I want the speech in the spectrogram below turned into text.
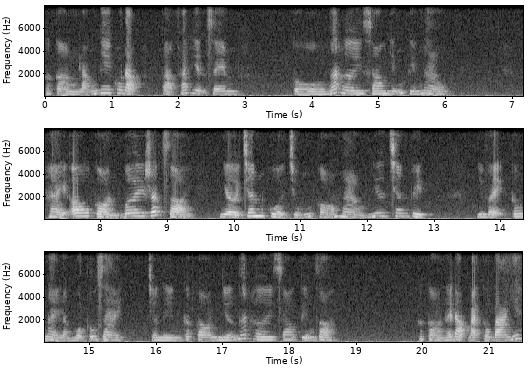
Các con lắng nghe cô đọc và phát hiện xem cô ngắt hơi sau những tiếng nào. Hải Âu còn bơi rất giỏi, nhờ chân của chúng có màng như chân vịt. Như vậy câu này là một câu dài, cho nên các con nhớ ngắt hơi sau tiếng giỏi. Các con hãy đọc lại câu 3 nhé.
